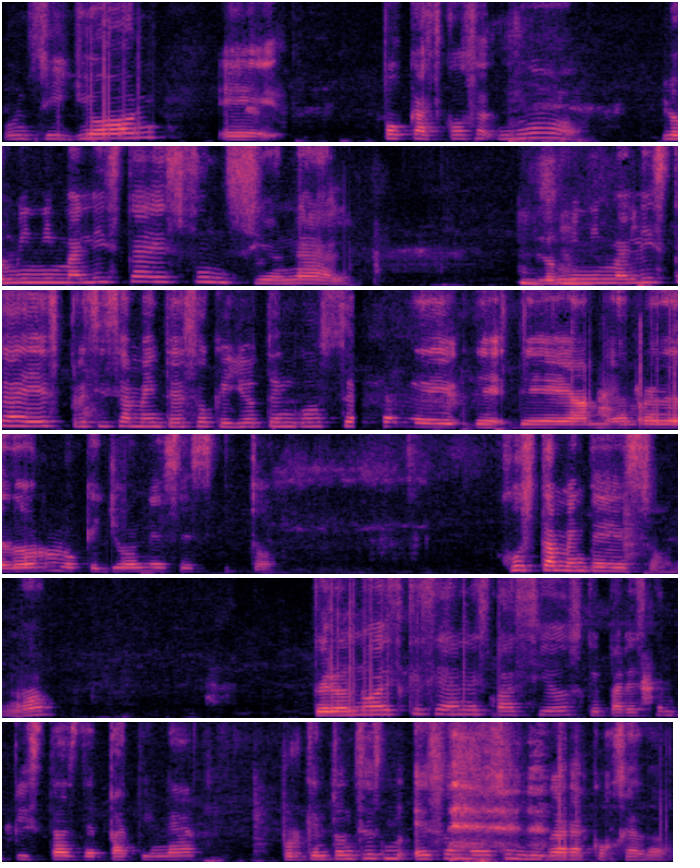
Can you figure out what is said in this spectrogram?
un sillón, eh, pocas cosas. No, lo minimalista es funcional. Lo minimalista es precisamente eso que yo tengo cerca de, a mi alrededor, lo que yo necesito. Justamente eso, ¿no? Pero no es que sean espacios que parezcan pistas de patinar, porque entonces eso no es un lugar acogedor.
